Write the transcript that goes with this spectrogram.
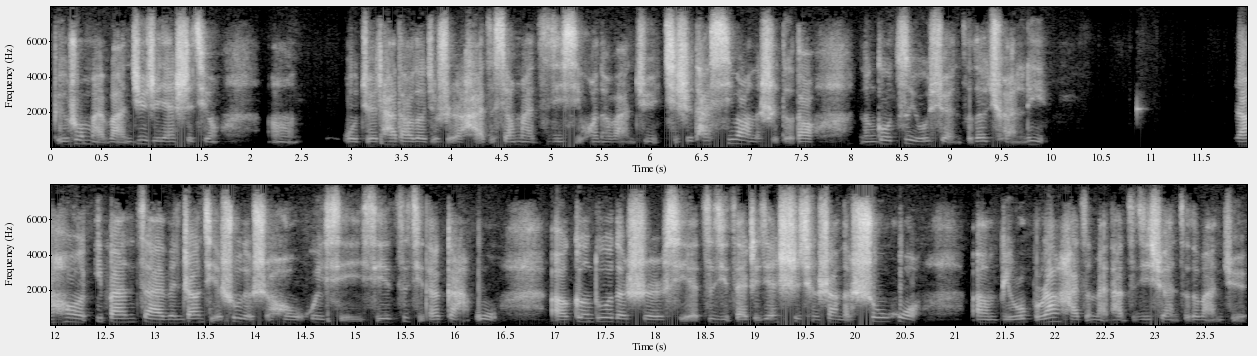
比如说买玩具这件事情，嗯，我觉察到的就是孩子想买自己喜欢的玩具，其实他希望的是得到能够自由选择的权利。然后，一般在文章结束的时候，我会写一些自己的感悟，呃，更多的是写自己在这件事情上的收获。嗯，比如不让孩子买他自己选择的玩具，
